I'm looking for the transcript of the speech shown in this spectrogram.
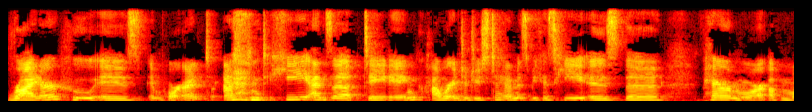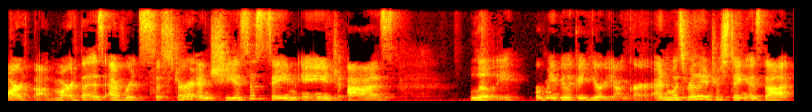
Ryder, who is important, and he ends up dating. How we're introduced to him is because he is the paramour of Martha. Martha is Everett's sister, and she is the same age as Lily, or maybe like a year younger. And what's really interesting is that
